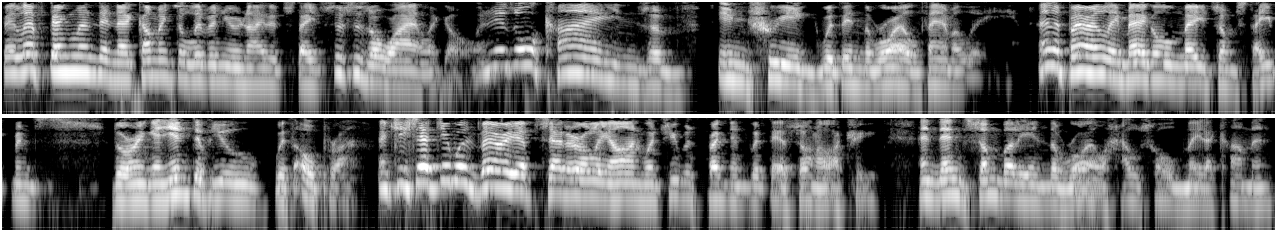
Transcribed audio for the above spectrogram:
They left England and they're coming to live in the United States. This is a while ago. And there's all kinds of intrigue within the royal family. And apparently Meghan made some statements during an interview with Oprah. And she said she was very upset early on when she was pregnant with their son Archie. And then somebody in the royal household made a comment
